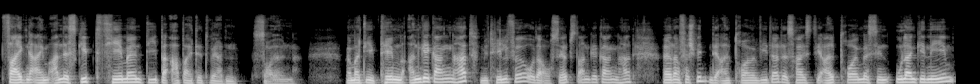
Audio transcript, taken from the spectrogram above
zeigen einem an, es gibt Themen, die bearbeitet werden sollen. Wenn man die Themen angegangen hat, mit Hilfe oder auch selbst angegangen hat, äh, dann verschwinden die Albträume wieder. Das heißt, die Albträume sind unangenehm,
